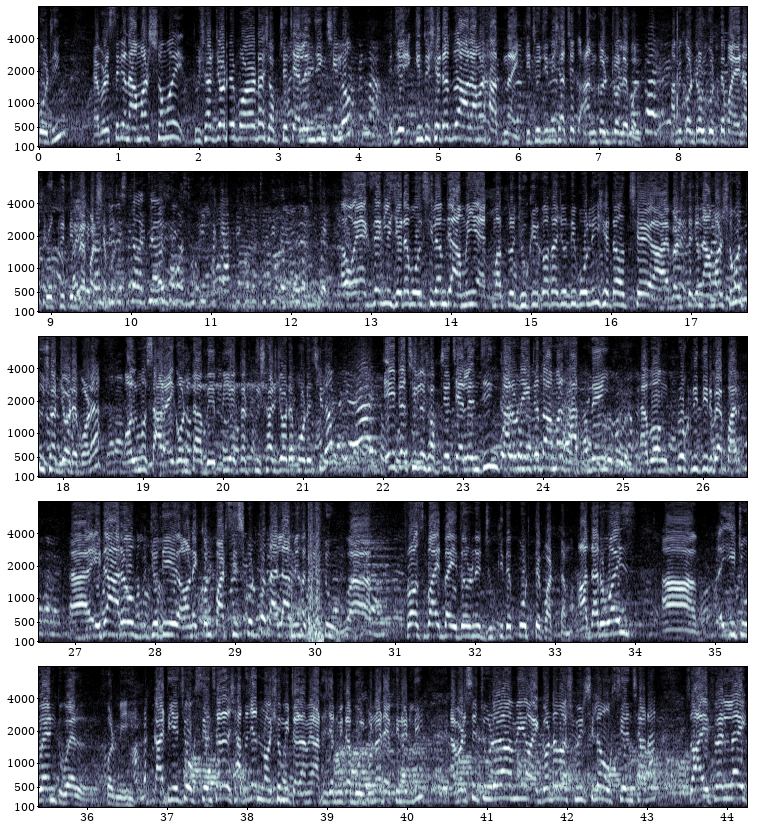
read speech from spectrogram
কঠিন। এভারেস্ট থেকে নামার সময় তুষার ঝড়ের পড়াটা সবচেয়ে চ্যালেঞ্জিং ছিল যে কিন্তু সেটা তো আর আমার হাত নাই। কিছু জিনিস আছে আনকন্ট্রোলেবল আমি কন্ট্রোল করতে পারি না প্রকৃতির ব্যাপার ও এক্স্যাক্টলি যেটা বলছিলাম যে আমি একমাত্র ঝুঁকির কথা যদি বলি সেটা হচ্ছে এভারেস্ট থেকে নামার সময় তুষার জড়ে পড়া। অলমোস্ট আড়াই ঘণ্টা ব্যাপী একটা তুষার জড়ে পড়েছিলাম। এইটা ছিল সবচেয়ে চ্যালেঞ্জিং কারণ এইটা তো আমার হাত নেই এবং প্রকৃতির ব্যাপার। এটা আরও যদি অনেকক্ষণ পারসিস করতো তাহলে আমি হয়তো একটু ফ্রস্ট বাইট বা এই ধরনের ঝুঁকিতে পড়তে পারতাম। Otherwise it went well for me কাটিয়েছি অক্সিজেন ছাড়া সাত হাজার নয়শো মিটার আমি আট হাজার মিটার বলব না ডেফিনেটলি এভারেস্টে চূড়া আমি এক ঘণ্টা দশ মিনিট ছিলাম অক্সিজেন ছাড়া। So I fell like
